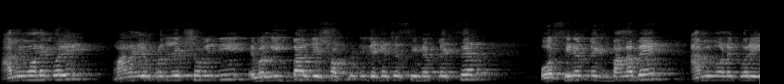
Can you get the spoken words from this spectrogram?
আমি মনে করি মাননীয় প্রযোজক সমিতি এবং ইকবাল যে স্বপ্নটি দেখেছে সিনেপ্লেক্সের, ও সিনেপ্লেক্স বানাবে। আমি মনে করি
